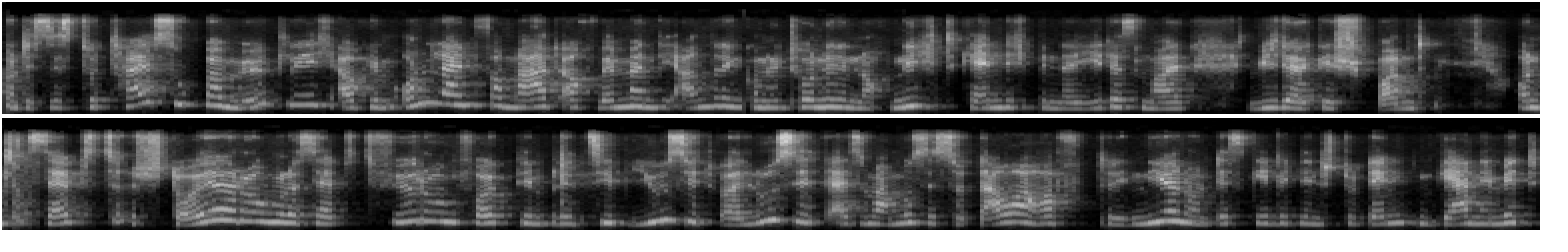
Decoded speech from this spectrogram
Und es ist total super möglich, auch im Online-Format, auch wenn man die anderen Kommilitoninnen noch nicht kennt. Ich bin da jedes Mal wieder gespannt. Und Selbststeuerung oder Selbst Selbstführung folgt dem Prinzip Use it or lose it. Also man muss es so dauerhaft trainieren und das gebe ich den Studenten gerne mit.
